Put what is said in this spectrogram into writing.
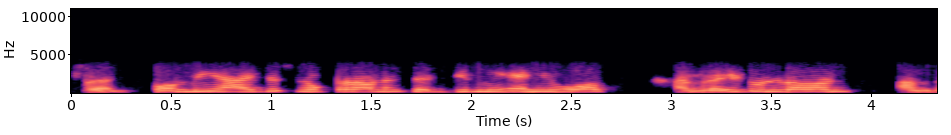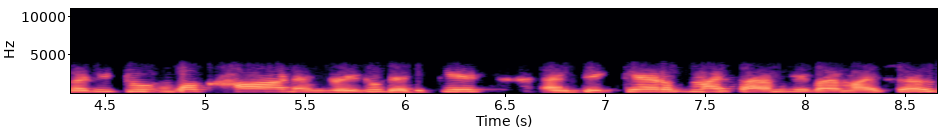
strength. For me, I just looked around and said, give me any work. I'm ready to learn. I'm ready to work hard. I'm ready to dedicate and take care of my family by myself.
